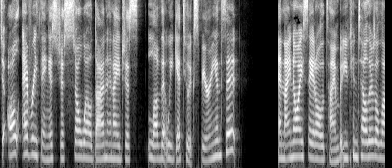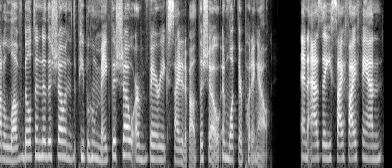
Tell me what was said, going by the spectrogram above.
to all everything is just so well done and I just love that we get to experience it. And I know I say it all the time, but you can tell there's a lot of love built into the show and that the people who make the show are very excited about the show and what they're putting out. And as a sci-fi fan,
